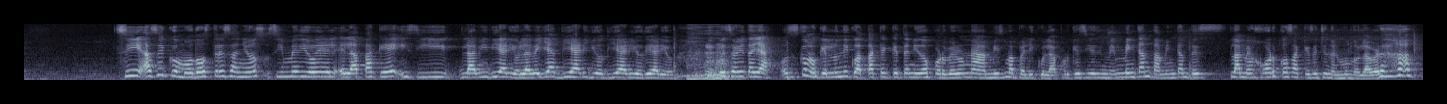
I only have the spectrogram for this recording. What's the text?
Sí, hace como dos, tres años sí me dio el, el ataque y sí la vi diario, la veía diario, diario, diario. Y pues ahorita ya, o sea, es como que el único ataque que he tenido por ver una misma película, porque sí, me, me encanta, me encanta, es la mejor cosa que se ha hecho en el mundo, la verdad.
